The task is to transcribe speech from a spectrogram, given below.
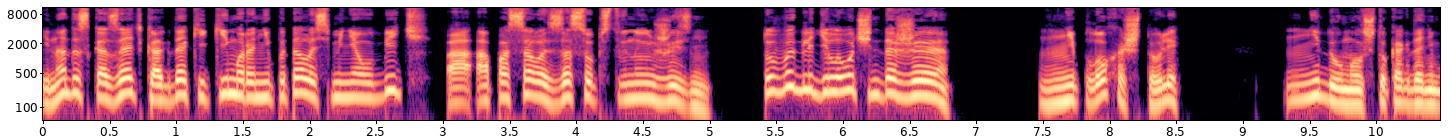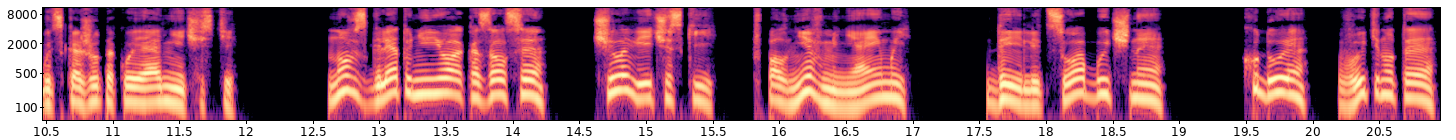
И надо сказать, когда Кикимора не пыталась меня убить, а опасалась за собственную жизнь, то выглядела очень даже... неплохо, что ли. Не думал, что когда-нибудь скажу такое о нечисти. Но взгляд у нее оказался человеческий, вполне вменяемый. Да и лицо обычное, худое, вытянутое,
